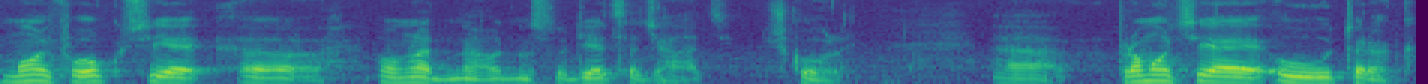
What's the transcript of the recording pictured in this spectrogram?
moj fokus je omladna, odnosno djeca džaci, škole. Promocija je u utorak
